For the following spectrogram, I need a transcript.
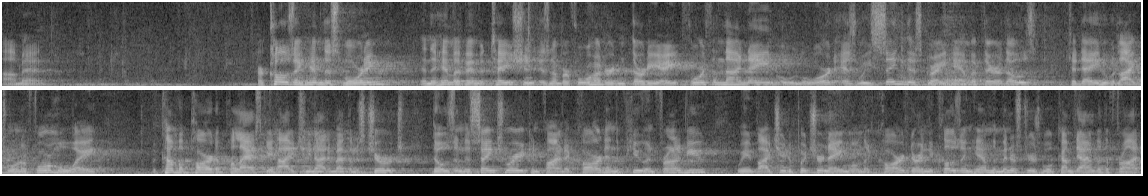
Amen. Our closing hymn this morning and the hymn of invitation is number 438, Forth in Thy Name, O Lord. As we sing this great hymn, if there are those today who would like to, in a formal way, become a part of Pulaski Heights United Methodist Church, those in the sanctuary can find a card in the pew in front of you. We invite you to put your name on the card. During the closing hymn, the ministers will come down to the front.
